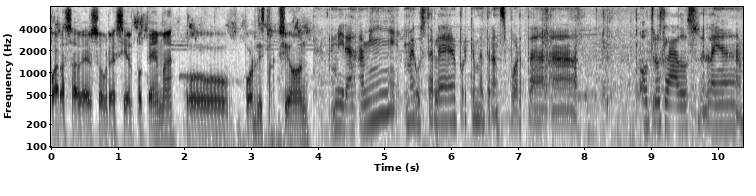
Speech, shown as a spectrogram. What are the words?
para saber sobre cierto tema o por distracción. Mira, a mí me gusta leer porque me transporta a otros lados. La,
